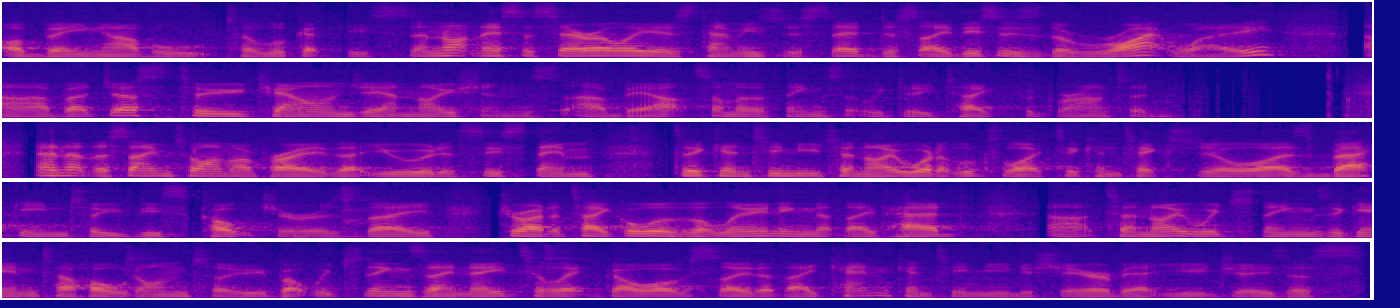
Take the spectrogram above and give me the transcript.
of being able to look at this. And not necessarily, as Tamie's just said, to say this is the right way, uh, but just to challenge our notions about some of the things that we do take for granted. And at the same time, I pray that you would assist them to continue to know what it looks like to contextualize back into this culture as they try to take all of the learning that they've had uh, to know which things, again, to hold on to, but which things they need to let go of so that they can continue to share about you, Jesus,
